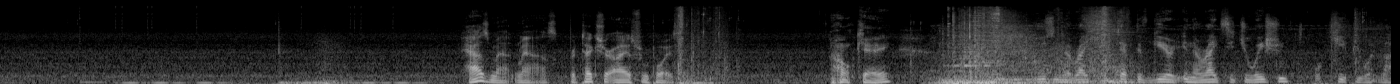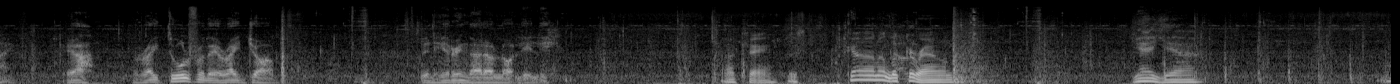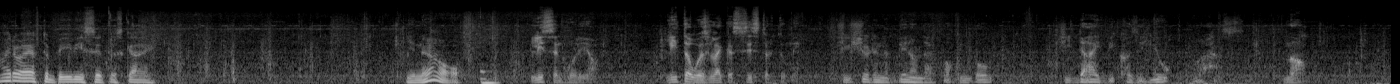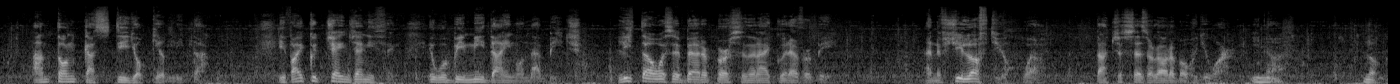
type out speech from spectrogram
Hazmat mask. Protects your eyes from poison. Okay. Using the right protective gear in the right situation will keep you alive. Yeah, the right tool for the right job. Been hearing that a lot lately. Okay, just gonna look around. Yeah, yeah. Why do I have to babysit this guy? You know. Listen, Julio. Lita was like a sister to me. She shouldn't have been on that fucking boat. She died because of you, Rojas. No. Anton Castillo killed Lita. If I could change anything, it would be me dying on that beach. Lita was a better person than I could ever be. And if she loved you, well, that just says a lot about who you are. Enough. Look,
